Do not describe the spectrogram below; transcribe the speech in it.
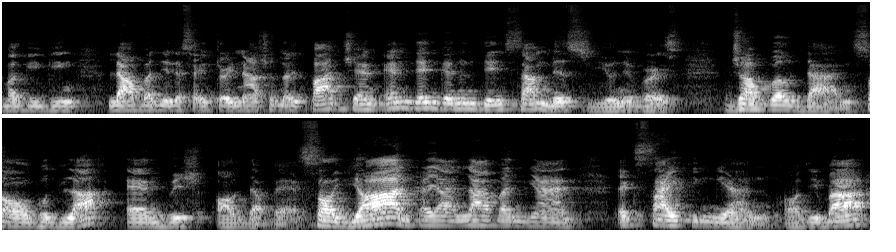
magiging laban nila sa international pageant and then ganun din sa Miss Universe. Job well done. So, good luck and wish all the best. So, yan. Kaya laban yan. Exciting yan. O, di ba?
